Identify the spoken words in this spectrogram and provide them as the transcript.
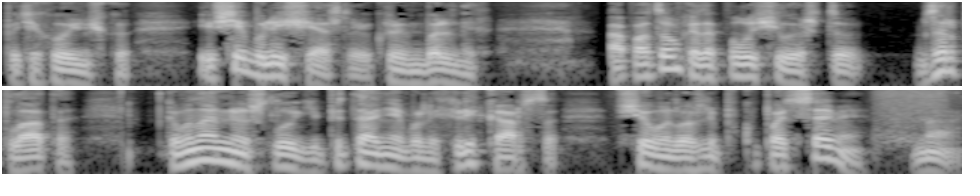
потихонечку. И все были счастливы, кроме больных. А потом, когда получилось, что зарплата, коммунальные услуги, питание больных, лекарства. Все мы должны покупать сами на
